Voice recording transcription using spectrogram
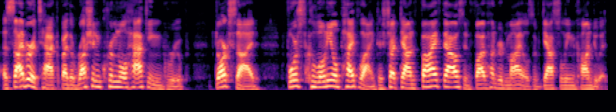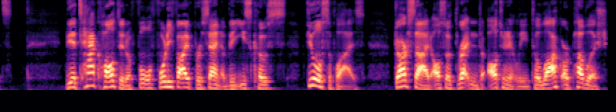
a cyber attack by the Russian criminal hacking group DarkSide forced Colonial Pipeline to shut down 5,500 miles of gasoline conduits. The attack halted a full 45% of the East Coast's fuel supplies. DarkSide also threatened alternately to lock or publish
